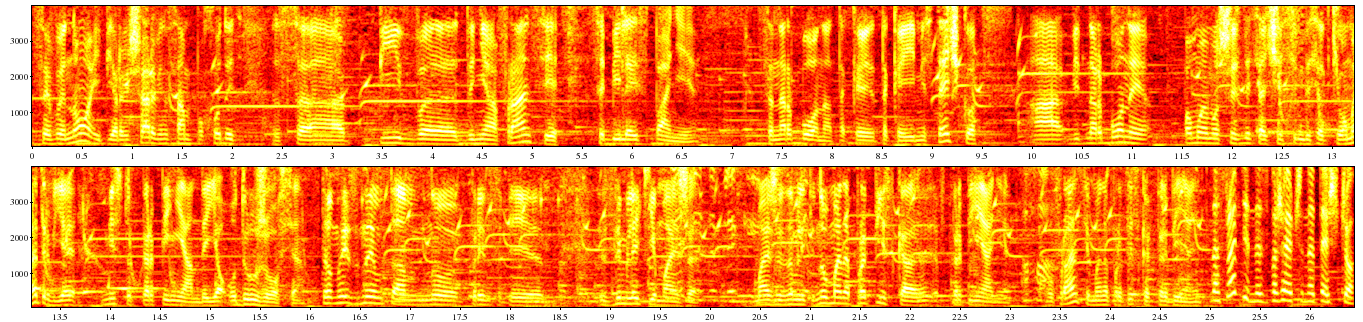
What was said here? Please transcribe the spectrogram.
це вино, і П'єр Рішар він сам походить з е, півдня Франції, це біля Іспанії. Це Нарбона, таке, таке містечко. А від Нарбони, по-моєму, 60 чи 70 кілометрів є місто Перпінян, де я одружувався. То ми з ним там, ну, в принципі, земляки майже. Майже земляки. Ну, в мене прописка в Перпіняні. У Франції в мене прописка в Перпіняні. Насправді, незважаючи на те, що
